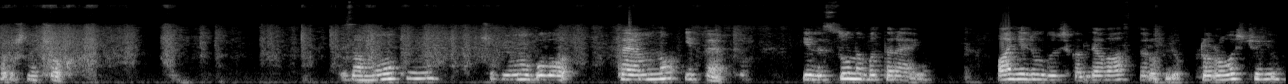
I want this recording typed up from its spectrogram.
рушничок. Замотую, щоб йому було темно і тепло. І несу на батарею. Пані Людочка, для вас це роблю. Пророщую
